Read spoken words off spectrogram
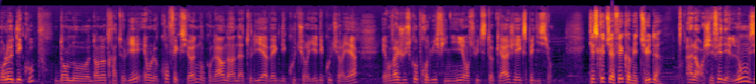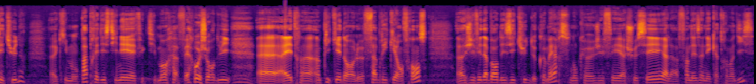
on le découpe dans, dans, notre atelier et on le confectionne. Donc là, on a un atelier avec des couturiers, des couturières, et on va jusqu'au produit fini, ensuite stockage et expédition. Qu'est-ce que tu as fait comme étude? Alors j'ai fait des longues études euh, qui m'ont pas prédestiné effectivement à faire aujourd'hui, euh, à être euh, impliqué dans le fabriquer en France. j'ai fait d'abord des études de commerce, donc j'ai fait HEC à la fin des années 90,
